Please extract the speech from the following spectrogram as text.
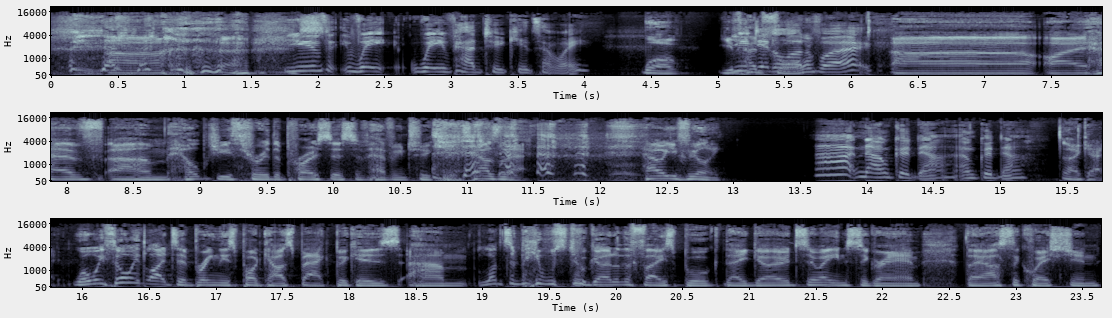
You've we we've had two kids, have we? Well, you've you did four. a lot of work. Uh, I have um, helped you through the process of having two kids. How's that? How are you feeling? Uh, no, I'm good now. I'm good now. Okay. Well, we thought we'd like to bring this podcast back because um, lots of people still go to the Facebook, they go to our Instagram, they ask the question,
